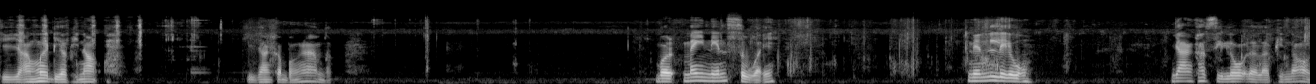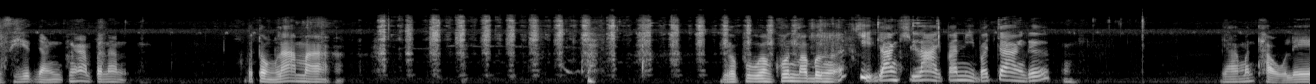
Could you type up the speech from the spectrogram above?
กรีดยางมือเดียวพี่น้องกรีดยางกับบังงามดอกบ่ไม่เน้นสวย เน้นเร็ว ยางคาสิโลแล้วล่ะพี่น้องเฮ็ดยังงามปานนั้นบ่ต้องล่ามา เดี๋ยวผู้บางคนมาเบิ่งกีดยางขี้ไลายปานนี้บ่จ้างเด้อยางมันเฒ่าแล้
